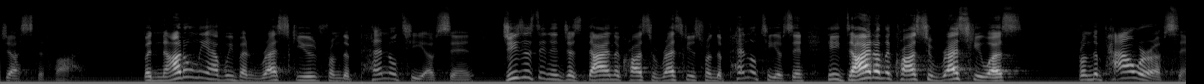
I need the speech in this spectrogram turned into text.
justified. But not only have we been rescued from the penalty of sin, Jesus didn't just die on the cross to rescue us from the penalty of sin, He died on the cross to rescue us from the power of sin.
